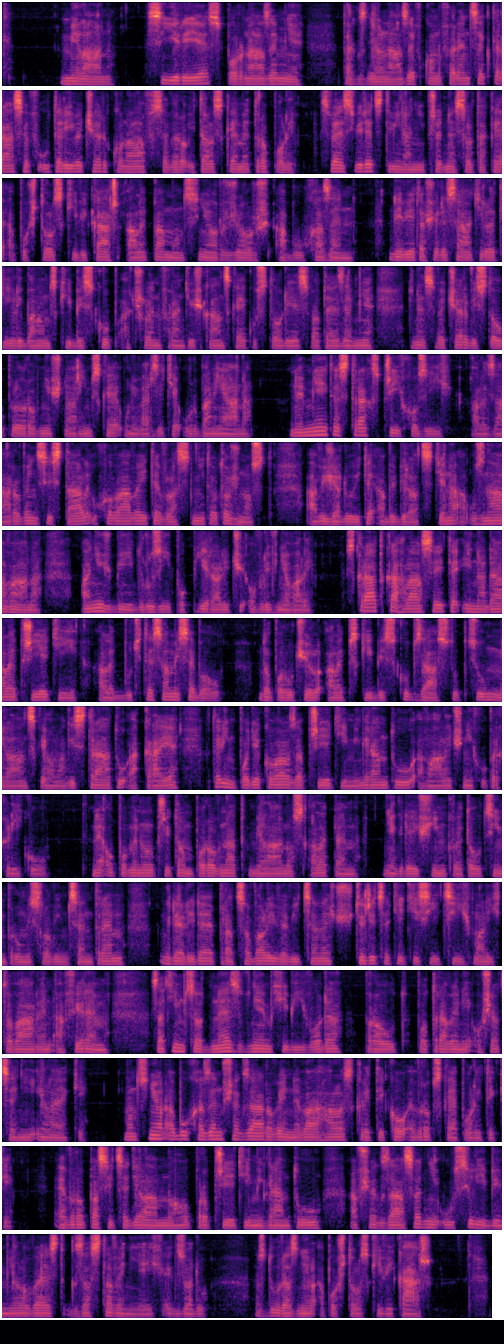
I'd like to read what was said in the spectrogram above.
Milán. Sýrie, sporná země. Tak zněl název konference, která se v úterý večer konala v severoitalské metropoli. Své svědectví na ní přednesl také apoštolský vikář Alepa Monsignor Georges Abu Chazen. 69-letý libanonský biskup a člen františkánské kustodie svaté země dnes večer vystoupil rovněž na Římské univerzitě Urbaniana. Nemějte strach z příchozích, ale zároveň si stále uchovávejte vlastní totožnost a vyžadujte, aby byla ctěna a uznávána, aniž by ji druzí popírali či ovlivňovali. Zkrátka hlásejte i nadále přijetí, ale buďte sami sebou doporučil alepský biskup zástupcům milánského magistrátu a kraje, kterým poděkoval za přijetí migrantů a válečných uprchlíků. Neopomenul přitom porovnat Miláno s Alepem, někdejším kvetoucím průmyslovým centrem, kde lidé pracovali ve více než 40 tisících malých továren a firem, zatímco dnes v něm chybí voda, prout, potraviny, ošacení i léky. Monsignor Abu Chazen však zároveň neváhal s kritikou evropské politiky. Evropa sice dělá mnoho pro přijetí migrantů, avšak zásadní úsilí by mělo vést k zastavení jejich exodu, zdůraznil apoštolský vikář.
